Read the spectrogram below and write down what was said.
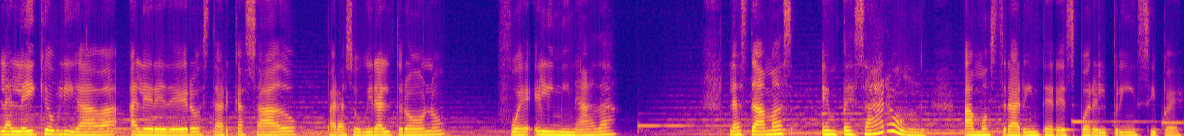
La ley que obligaba al heredero a estar casado para subir al trono fue eliminada las damas empezaron a mostrar interés por el príncipe,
